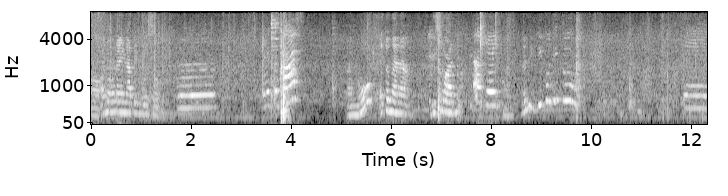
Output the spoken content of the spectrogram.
Oh, ano unahin natin bunso? Uh, ito pas? Ano? Ito na lang. This one. Okay. Ah, Dali, dito, dito. Okay.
